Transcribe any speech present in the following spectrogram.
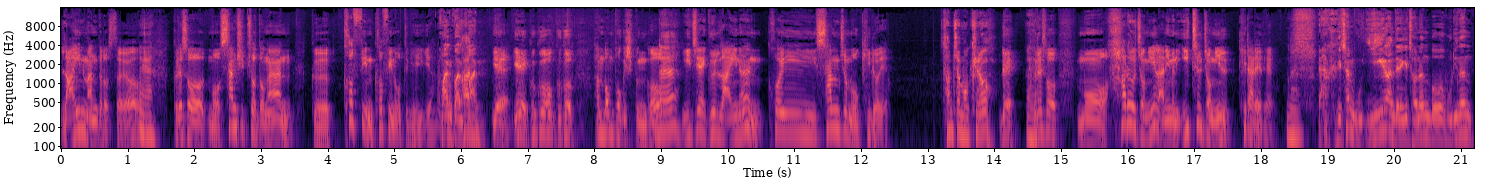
라인 만들었어요. 네. 그래서 뭐 30초 동안 그 coffin, coffin 어떻게 얘기하는 거예요? 관관관. 예, 예, 그거, 그거 한번 보고 싶은 거. 네. 이제 그 라인은 거의 3.5km예요. 3.5kg. 네. 그래서 뭐 하루 종일 아니면 이틀 종일 기다려야 돼요. 네. 야, 그게 참 이해가 안 되는 게 저는 뭐 우리는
